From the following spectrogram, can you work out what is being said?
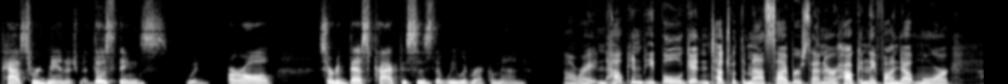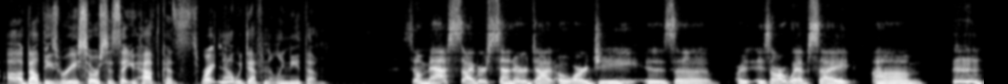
password management, those things would are all sort of best practices that we would recommend. All right. And how can people get in touch with the Mass Cyber Center? How can they find out more uh, about these resources that you have? Because right now we definitely need them. So masscybercenter.org is a uh, is our website. Um,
